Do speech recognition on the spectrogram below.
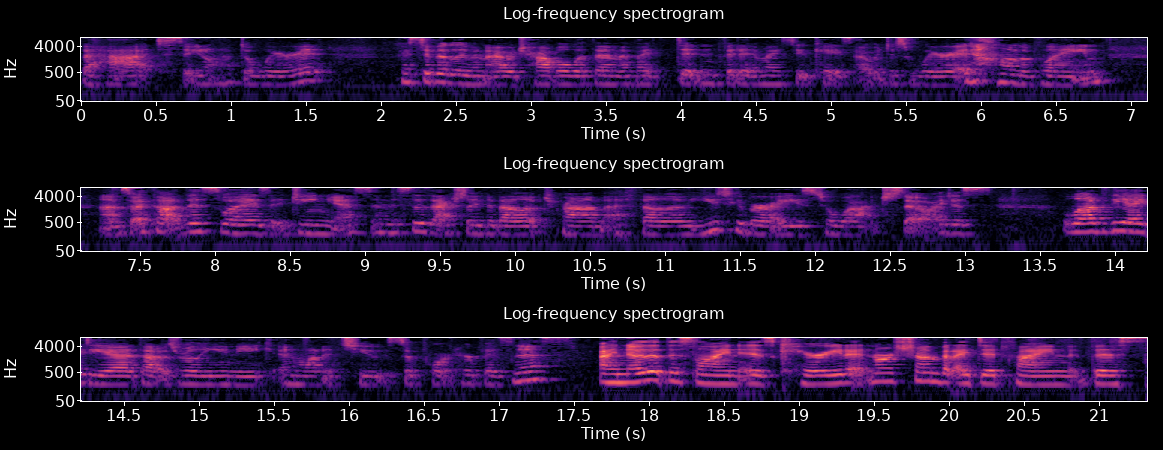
the hat so you don't have to wear it because typically when I would travel with them, if I didn't fit it in my suitcase, I would just wear it on the plane. Um, so I thought this was genius, and this is actually developed from a fellow YouTuber I used to watch. So I just loved the idea, it was really unique, and wanted to support her business. I know that this line is carried at Nordstrom, but I did find this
